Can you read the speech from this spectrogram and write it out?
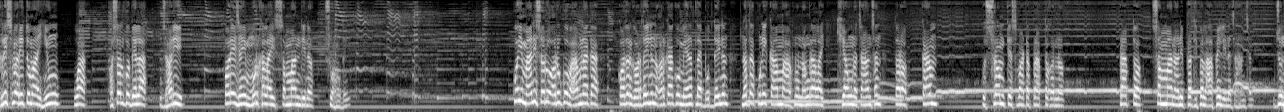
ग्रीष्म ऋतुमा हिउँ वा फसलको बेला झरी परे झै मूर्खलाई सम्मान दिन सुहाउँदै। कोही मानिसहरू अरूको भावनाका कदर गर्दैनन् अर्काको मेहनतलाई बुझ्दैनन् न त कुनै काममा आफ्नो नङ्ग्रालाई खियाउन चाहन्छन् तर कामको श्रम त्यसबाट प्राप्त गर्न प्राप्त सम्मान अनि प्रतिफल आफै लिन चाहन्छन्। जुन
